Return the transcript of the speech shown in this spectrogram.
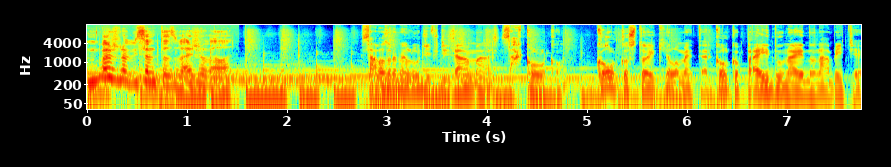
Možno by som to zvažovala. Samozrejme ľudí vždy zaujíma za koľko koľko stojí kilometr, koľko prejdú na jedno nabitie,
